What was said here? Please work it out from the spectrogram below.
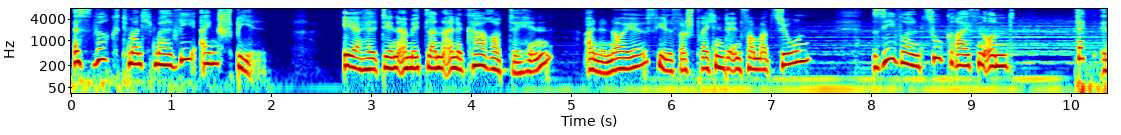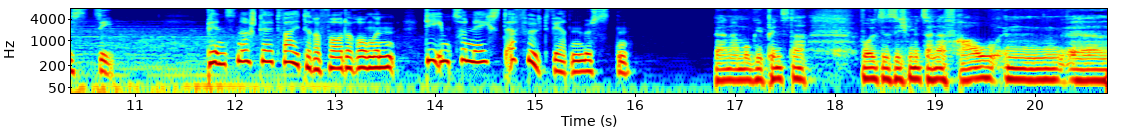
Es wirkt manchmal wie ein Spiel. Er hält den Ermittlern eine Karotte hin, eine neue, vielversprechende Information. Sie wollen zugreifen und weg ist sie. Pinsner stellt weitere Forderungen, die ihm zunächst erfüllt werden müssten. Werner Mugi Pinsner wollte sich mit seiner Frau in äh,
